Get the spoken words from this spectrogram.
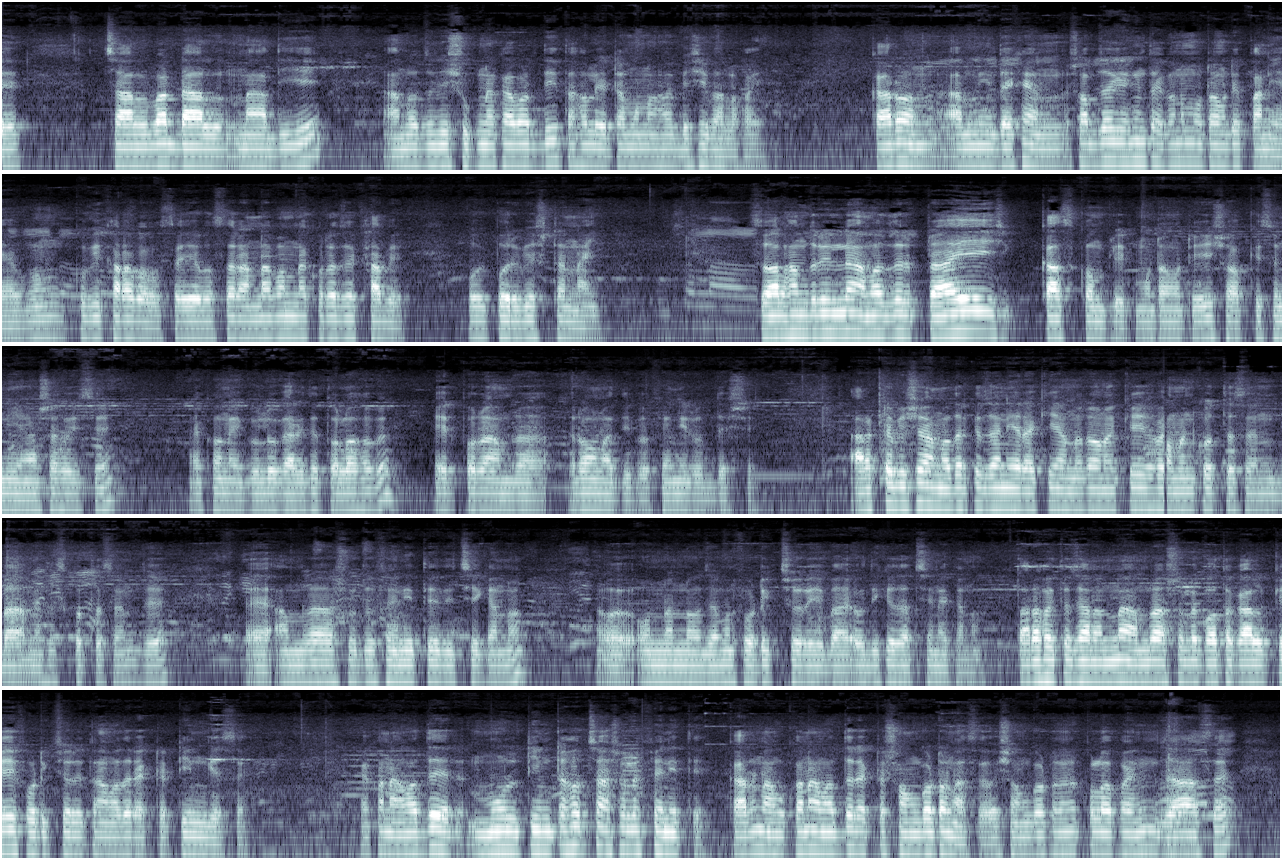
চাল বা ডাল না দিয়ে আমরা যদি শুকনো খাবার দিই, তাহলে এটা মনে হয় বেশি ভালো হয়। কারণ আপনি দেখেন, সব জায়গায় কিন্তু এখনও মোটামুটি পানি এবং খুবই খারাপ অবস্থা। এই অবস্থা রান্না বান্না করে যে খাবে, ওই পরিবেশটা নাই। তো আলহামদুলিল্লাহ আমাদের প্রায় কাজ কমপ্লিট মোটামুটি সব কিছু নিয়ে আসা হয়েছে। এখন এগুলো গাড়িতে তোলা হবে, এরপর আমরা রওনা দিব ফেনীর উদ্দেশ্যে। আরেকটা বিষয় আমাদেরকে জানিয়ে রাখি, আপনারা অনেকেই কমেন্ট করতেছেন বা মেসেজ করতেছেন যে আমরা শুধু ফেনীতে দিচ্ছি কেন? অন্যান্য যেমন ফটিকছড়ি বা ওদিকে যাচ্ছি না কেন? তারা হয়তো জানান না, আমরা আসলে গতকালকেই ফটিকছড়িতে আমাদের একটা টিম গেছে। এখন আমাদের মূল টিমটা হচ্ছে আসলে ফেনীতে। কারণ ওখানে আমাদের একটা সংগঠন আছে। ওই সংগঠনের পোলাপাইন যা আছে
